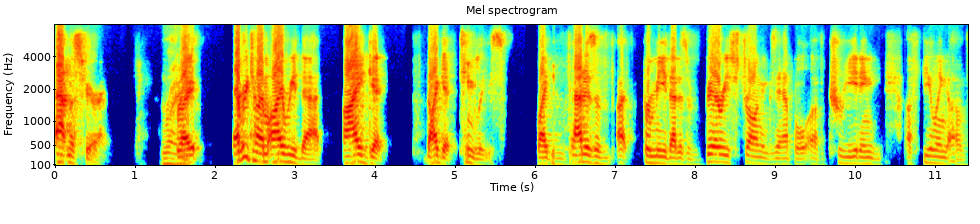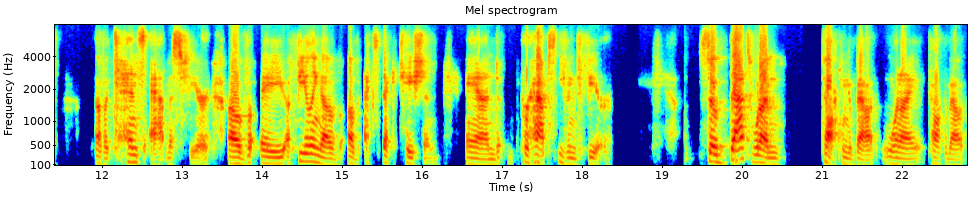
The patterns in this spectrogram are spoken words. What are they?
Atmosphere. Right. right? Every time I read that, I get I get tinglies. Like yeah. that is a uh, for me that is a very strong example of creating a feeling of of a tense atmosphere, of a, a feeling of, of expectation and perhaps even fear. So that's what I'm talking about when I talk about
